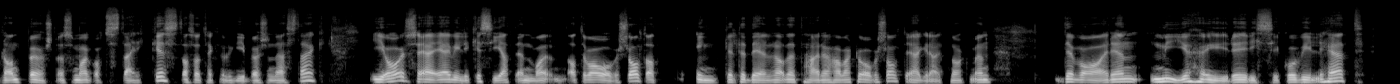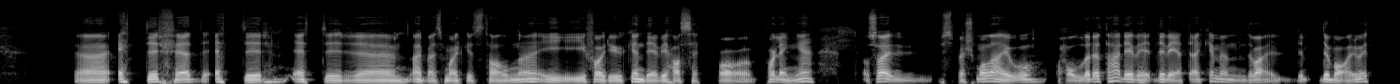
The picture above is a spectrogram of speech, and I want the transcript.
blant børsene som har gått sterkest, altså teknologibørsen Nasdaq, i år. Så jeg, jeg vil ikke si at, var, at, det var oversolgt. At enkelte deler av dette her har vært oversolgt, det er greit nok. Men det var en mye høyere risikovillighet uh, etter Fed, etter, etter uh, arbeidsmarkedstallene i, i, forrige uke, enn det vi har sett på, på lenge. Og så Spørsmålet er jo holder dette her, det vet, det vet jeg ikke, men det var, det, det var, jo et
